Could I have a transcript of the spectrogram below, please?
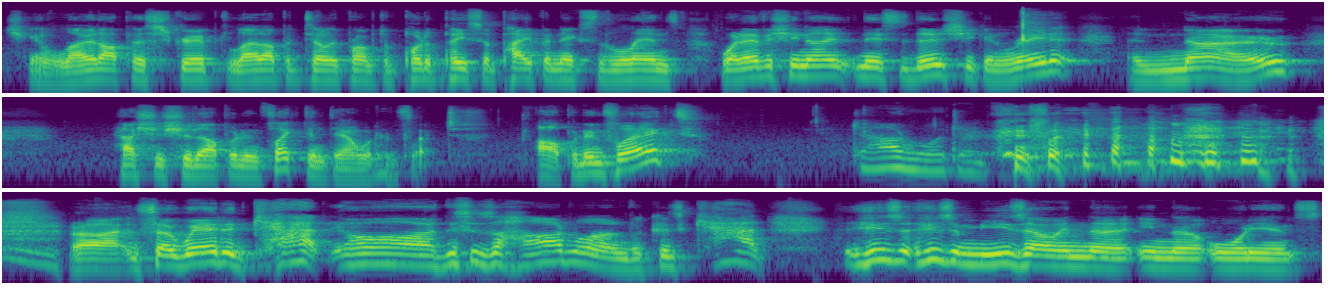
She can load up her script, load up a teleprompter, put a piece of paper next to the lens, whatever she needs to do, she can read it and know how she should upward inflect and downward inflect. Upward inflect, Downward. Inflect. right, and so where did Kat? Oh, this is a hard one because Kat, who's, who's a muso in the in the audience?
